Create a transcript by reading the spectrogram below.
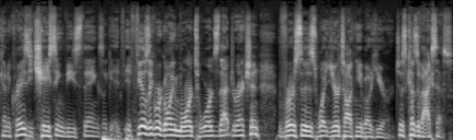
kind of crazy chasing these things? Like it, it feels like we're going more towards that direction versus what you're talking about here, just because of access.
